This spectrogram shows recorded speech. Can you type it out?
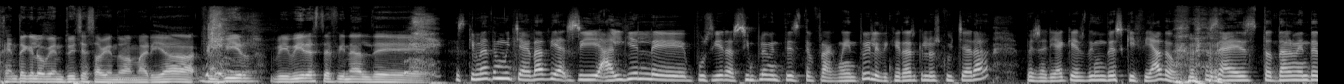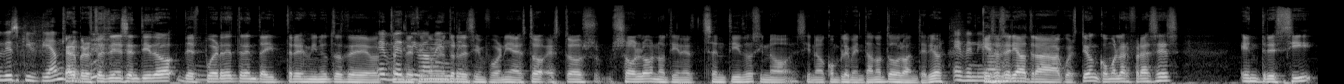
La gente que lo ve en Twitch está viendo a María vivir, vivir este final de... Es que me hace mucha gracia. Si a alguien le pusieras simplemente este fragmento y le dijeras que lo escuchara, pensaría que es de un desquiciado. O sea, es totalmente desquiciante. Claro, pero esto tiene sentido después de 33 minutos de o 35 Efectivamente. minutos de sinfonía. Esto, esto solo no tiene sentido, sino, sino complementando todo lo anterior. Que eso sería otra cuestión, cómo las frases entre sí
